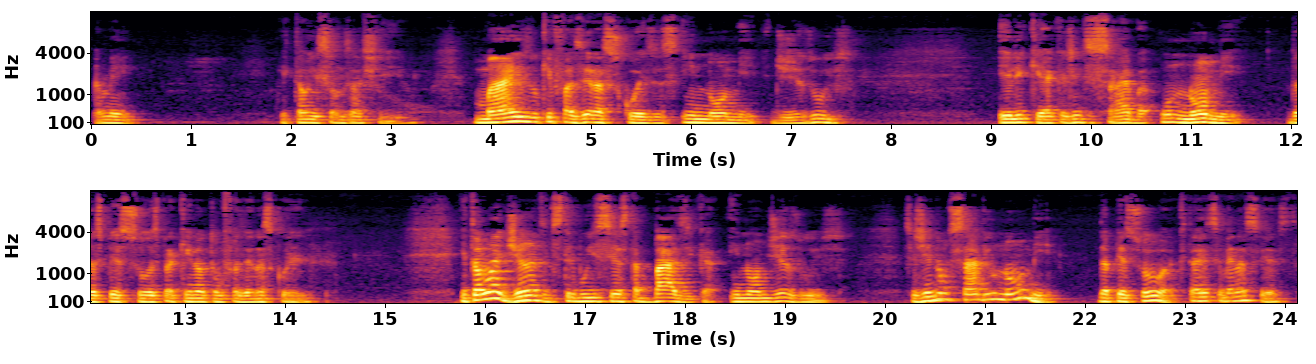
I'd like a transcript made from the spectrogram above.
Amém? Então, isso é um desafio mais do que fazer as coisas em nome de Jesus, Ele quer que a gente saiba o nome das pessoas para quem nós estamos fazendo as coisas. Então não adianta distribuir cesta básica em nome de Jesus, se a gente não sabe o nome da pessoa que está recebendo a cesta.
